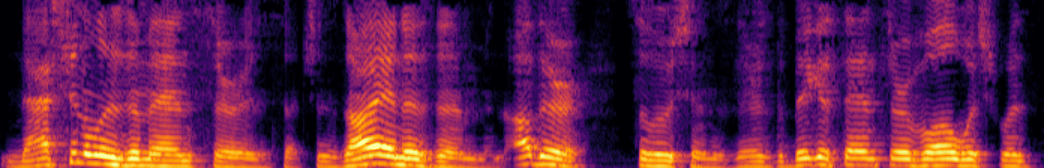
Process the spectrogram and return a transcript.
nationalism answers, such as Zionism and other solutions. There's the biggest answer of all, which was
